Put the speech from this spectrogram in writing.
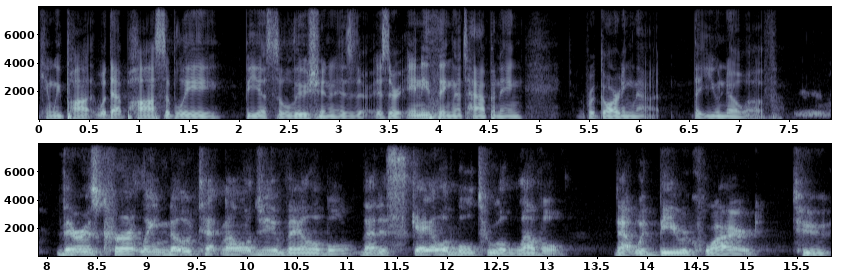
can we would that possibly be a solution? Is there is there anything that's happening regarding that that you know of? There is currently no technology available that is scalable to a level that would be required to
